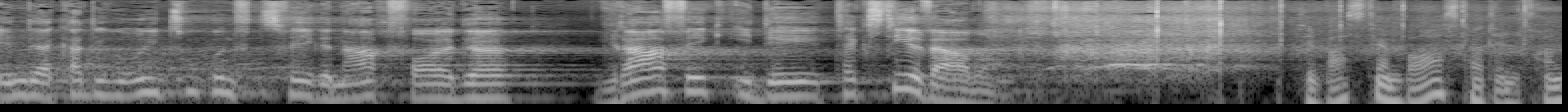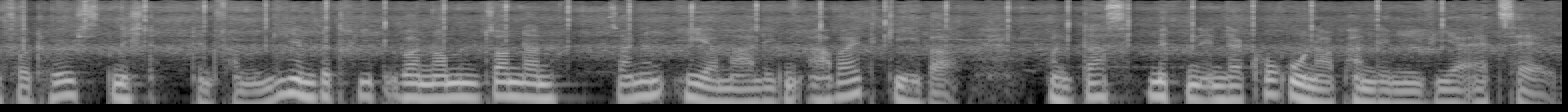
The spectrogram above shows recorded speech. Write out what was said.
in der Kategorie Zukunftsfähige Nachfolge Grafik, Idee, Textilwerbung. Sebastian Borst hat in Frankfurt Höchst nicht den Familienbetrieb übernommen, sondern seinen ehemaligen Arbeitgeber. Und das mitten in der Corona-Pandemie, wie er erzählt.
